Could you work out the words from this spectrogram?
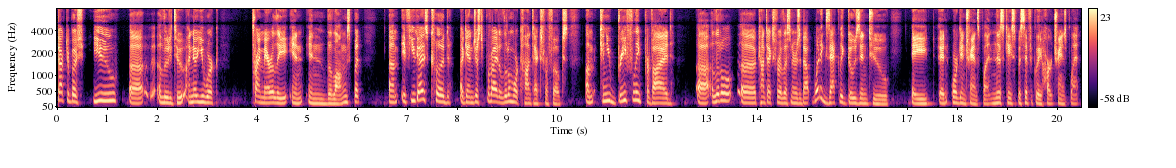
Dr. Bush, you uh, alluded to. I know you work primarily in in the lungs, but um, if you guys could, again, just to provide a little more context for folks, um, can you briefly provide uh, a little uh, context for listeners about what exactly goes into a an organ transplant? In this case, specifically heart transplant.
